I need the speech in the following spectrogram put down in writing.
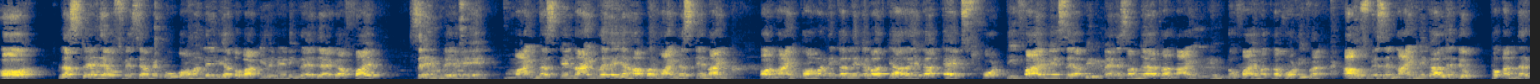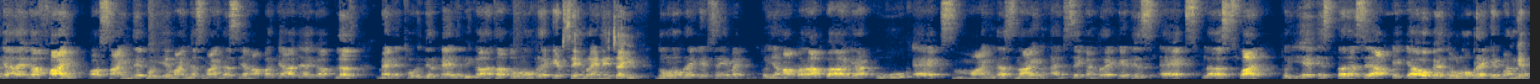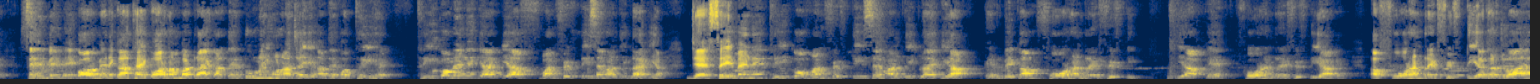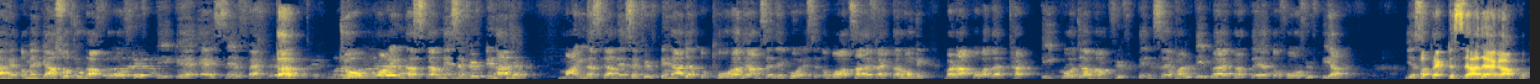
और प्लस टेन है, उसमें से हमने टू कॉमन ले लिया तो बाकी रिमेनिंग रह जाएगा फाइव। सेम वे में माइनस के नाइन रहे यहाँ पर, माइनस के नाइन। और नाइन कॉमन निकलने के बाद क्या रहेगा? X 45 में से, अभी भी मैंने समझाया था, नाइन इंटू फाइव मतलब 45 आप उसमें से नाइन निकाल देते हो तो अंदर क्या रहेगा? फाइव और साइन देखो, ये माइनस माइनस यहाँ पर क्या आ जाएगा? प्लस मैंने थोड़ी देर पहले भी कहा था, दोनों ब्रैकेट सेम रहने चाहिए। दोनों ब्रैकेट सेम है। तो यहाँ पर आपका आ गया two x minus nine and second bracket is x plus five तो ये इस तरह से आपके क्या हो गए? दोनों ब्रैकेट बन गए। सेम वे में एक और, मैंने कहा था एक और नंबर ट्राई करते हैं टू नहीं होना चाहिए। अब देखो थ्री है। थ्री को मैंने क्या किया? 150 से मल्टीप्लाई किया। जैसे ही मैंने थ्री को 150 से मल्टीप्लाई किया इट बिकम 450 ये आपके 450 आ गए। अब 450 अगर जो आया है तो मैं क्या सोचूँगा? 450 के ऐसे फैक्टर जो माइनस करने से 15 आ जाए, माइनस करने से 15 आ जाए तो थोड़ा ध्यान से देखो, ऐसे तो बहुत सारे फैक्टर होंगे। बट आपको पता है थर्टी को जब हम 15 से मल्टीप्लाई करते हैं तो 450 आ ये सब प्रैक्टिस से आ जाएगा आपको।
